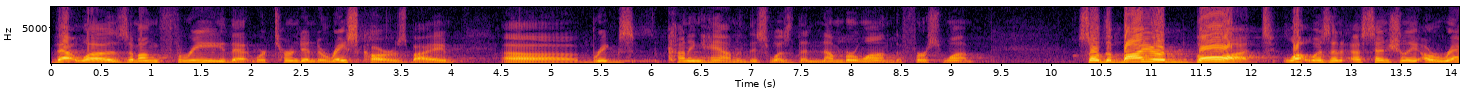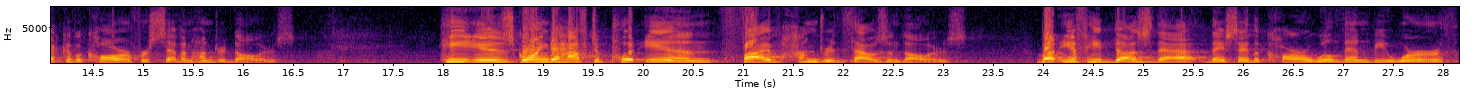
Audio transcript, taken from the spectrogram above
that was among three that were turned into race cars by uh, Briggs Cunningham, and this was the number one, the first one. So the buyer bought what was an, essentially a wreck of a car for $700. He is going to have to put in $500,000. But if he does that, they say the car will then be worth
